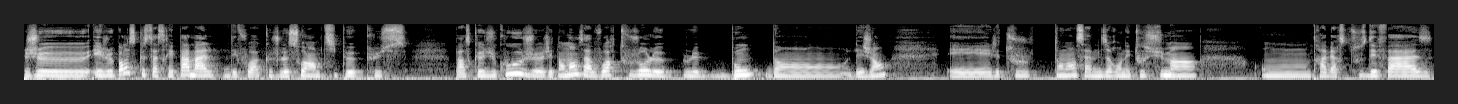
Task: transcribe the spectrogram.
Je, et je pense que ça serait pas mal, des fois, que je le sois un petit peu plus. Parce que du coup, j'ai tendance à voir toujours le, le, bon dans les gens. Et j'ai toujours tendance à me dire on est tous humains, on traverse tous des phases,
